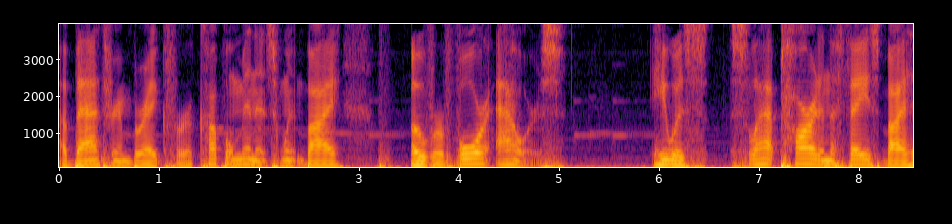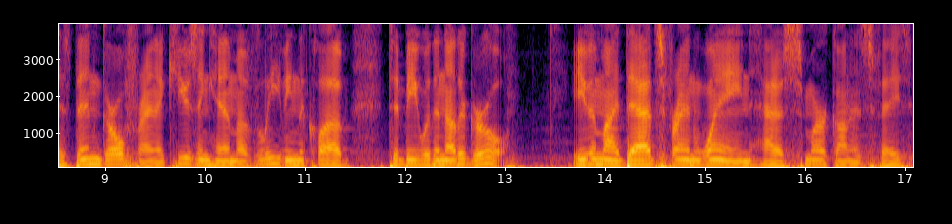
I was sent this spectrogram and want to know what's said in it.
a bathroom break for a couple minutes went by over four hours. He was slapped hard in the face by his then girlfriend, accusing him of leaving the club to be with another girl. Even my dad's friend Wayne had a smirk on his face,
